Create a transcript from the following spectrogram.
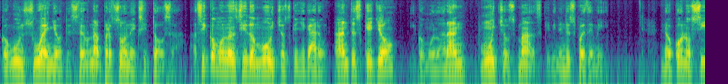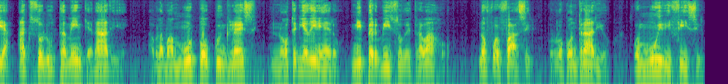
con un sueño de ser una persona exitosa, así como lo han sido muchos que llegaron antes que yo y como lo harán muchos más que vienen después de mí. No conocía absolutamente a nadie, hablaba muy poco inglés, no tenía dinero ni permiso de trabajo. No fue fácil, por lo contrario, fue muy difícil.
